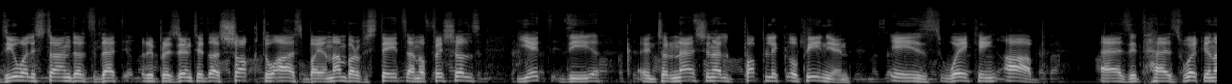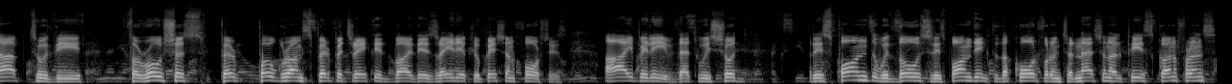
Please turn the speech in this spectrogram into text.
dual standards that represented a shock to us by a number of states and officials, yet the international public opinion is waking up as it has woken up to the ferocious per pogroms perpetrated by the Israeli occupation forces. I believe that we should respond with those responding to the call for international peace conference,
